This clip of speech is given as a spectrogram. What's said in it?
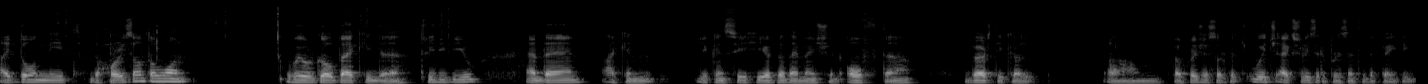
I don't need the horizontal one. We will go back in the 3d view and then I can you can see here the dimension of the vertical um, calculation surface, which actually is representing the painting.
